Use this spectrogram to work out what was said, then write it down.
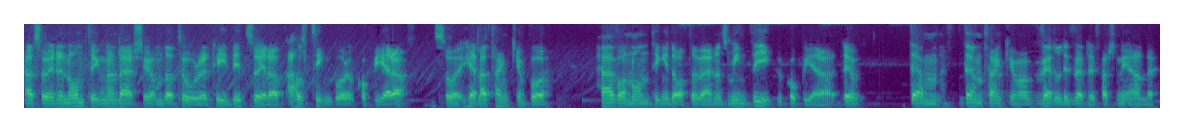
alltså är det någonting man lär sig om datorer tidigt så är det att allting går att kopiera. Så hela tanken på här var någonting i datavärlden som inte gick att kopiera. Det, den, den tanken var väldigt, väldigt fascinerande.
